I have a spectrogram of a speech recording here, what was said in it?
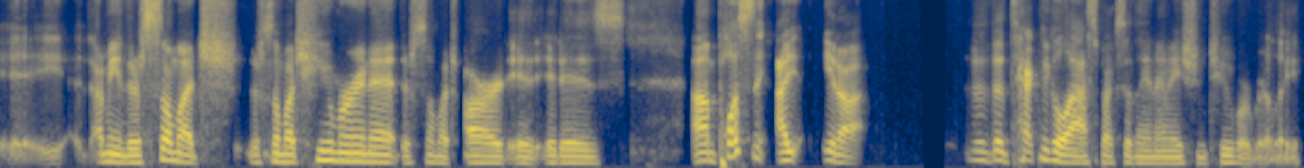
eh, i mean there's so much there's so much humor in it. There's so much art. It, it is um plus i you know the, the technical aspects of the animation too were really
